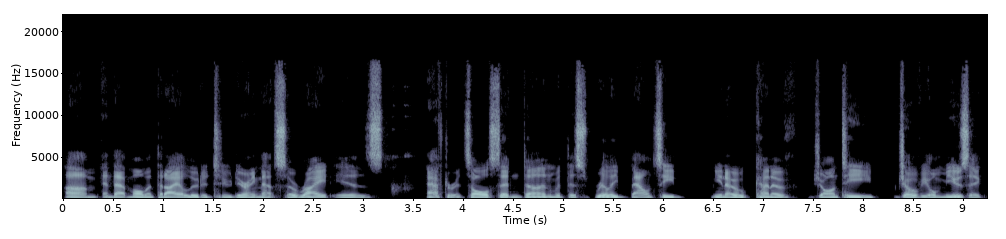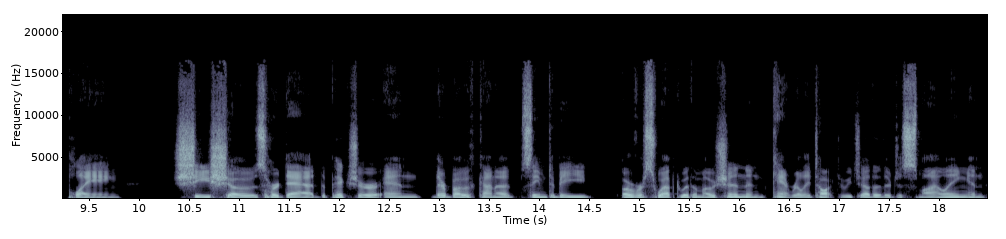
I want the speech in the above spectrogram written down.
Um, and that moment that i alluded to during that so right is after it's all said and done with this really bouncy you know kind of jaunty jovial music playing she shows her dad the picture and they're both kind of seem to be overswept with emotion and can't really talk to each other. They're just smiling and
